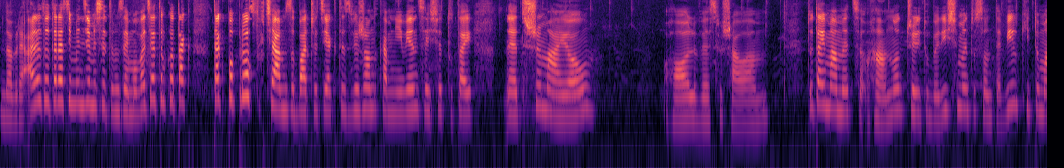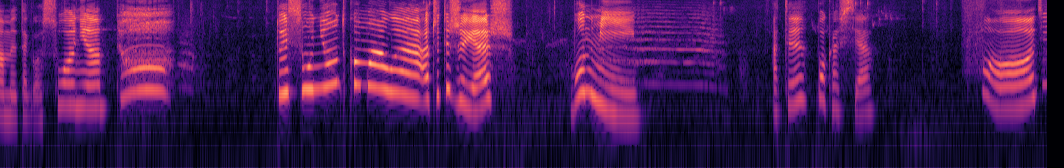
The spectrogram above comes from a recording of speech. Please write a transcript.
Dobra, ale to teraz nie będziemy się tym zajmować. Ja tylko tak, tak po prostu chciałam zobaczyć, jak te zwierzątka mniej więcej się tutaj e, trzymają. O, lwy, słyszałam. Tutaj mamy co? Aha, no czyli tu byliśmy, tu są te wilki, tu mamy tego słonia. O! To jest słoniątko małe! A czy ty żyjesz? Bunmi! A ty? Pokaż się. O, dzień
